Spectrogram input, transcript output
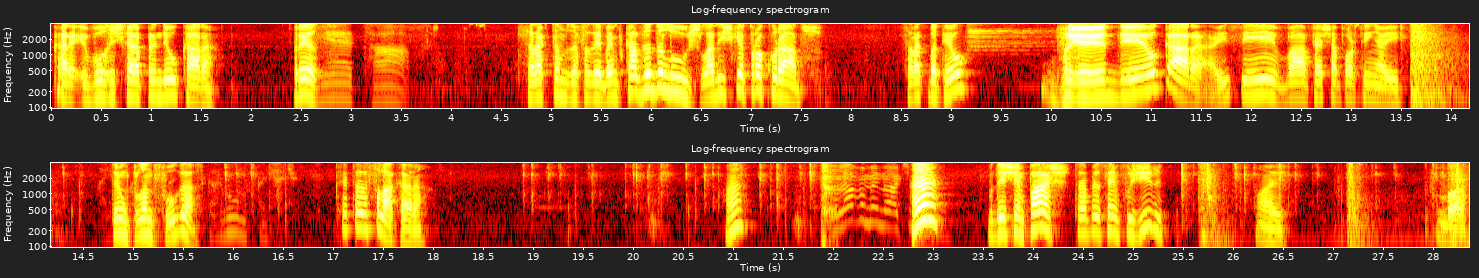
Cara, eu vou arriscar a prender o cara. Preso. Será que estamos a fazer bem? Por causa da luz. Lá diz que é procurado. Será que bateu? Prendeu, cara. Aí sim. Vá, fecha a portinha aí. Tem um plano de fuga? O que é que estás a falar, cara? Hã? Hã? Me deixa em paz? Está a pensar em fugir? Aí. Bora.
